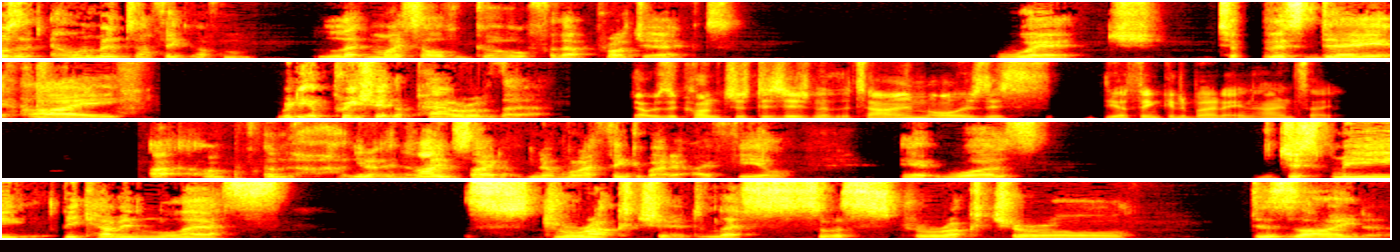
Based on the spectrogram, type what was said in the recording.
was an element, I think, of letting myself go for that project, which to this day I really appreciate the power of that. That was a conscious decision at the time, or is this you're thinking about it in hindsight? I, I'm, you know, in hindsight, you know, when I think about it, I feel it was just me becoming less structured, less of structural designer.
